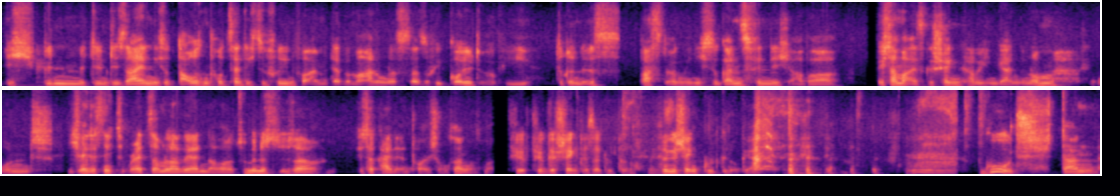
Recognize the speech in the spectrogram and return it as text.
Ich bin mit dem Design nicht so tausendprozentig zufrieden, vor allem mit der Bemalung, dass da so viel Gold irgendwie drin ist. Passt irgendwie nicht so ganz, finde ich, aber ich sag mal, als Geschenk habe ich ihn gern genommen. Und ich werde jetzt nicht zum Red-Sammler werden, aber zumindest ist er, ist er keine Enttäuschung, sagen wir es mal. Für, für Geschenk ist er gut genug. Für Geschenk gut genug, ja. gut, dann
